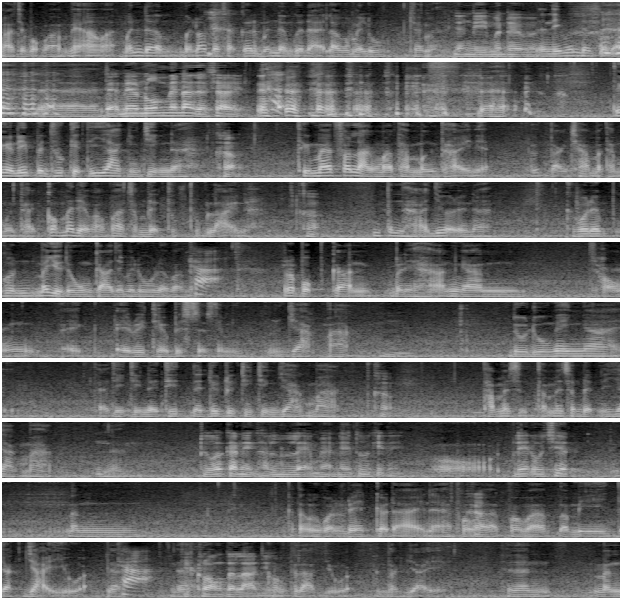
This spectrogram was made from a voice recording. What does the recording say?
เขาอาจจะบอกว่าไม่เอาอะเหมือนเดิมเหมือนรอบแบบก็เหมือนเดิมก็ได้เราก็ไม่รู้ใช่ไหมยังหนีเหมือนเดิมอันนี้เหมือนเดิมก็ได้นะแต่แนวโน้มไม่น่าจะใช่นะฮะซึ่งอันนี้เป็นธุรกิจที่ยากจริงๆนะครับถึงแม้ฝรั่งมาทำเมืองไทยเนี่ยต่างชาติมาทำเมืองไทยก็ไม่ได้หวังว่าสำเร็จทุกทุกรายนะครับมีปัญหาเยอะเลยนะคือคนในคนไม่อยู่ในวงการจะไม่รู้เลยว่าค่ะระบบการบริหารงานของไอ้ไอ้ retail business เนี่ยมันมันยากมากอืมดูดูง่าย ๆ แต่จริง ๆ ในที่ในลึกๆจริง ๆ ยากมากครับทำให้ทำให้สำเร็จนี่ยากมากนะถือว่าการแข่งขันรุนแรงไหมในธุรกิจนี้อ๋อเลดโอเชียนมันก็ต้องเรียกว่าเรดก็ได้นะ เพราะว่าครับเพราะว่ามันมียักษ์ใหญ่อยู่อะนะค่ะนะที่ครองตลาดอยู่ของตลาดอยู่อะยักษ์ใหญ่ฉะนั้นมัน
